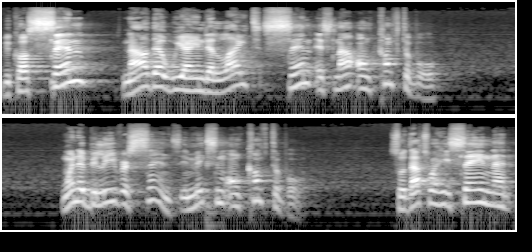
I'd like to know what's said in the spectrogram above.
Because sin, now that we are in the light, sin is now uncomfortable. When a believer sins, it makes him uncomfortable. So that's why he's saying that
